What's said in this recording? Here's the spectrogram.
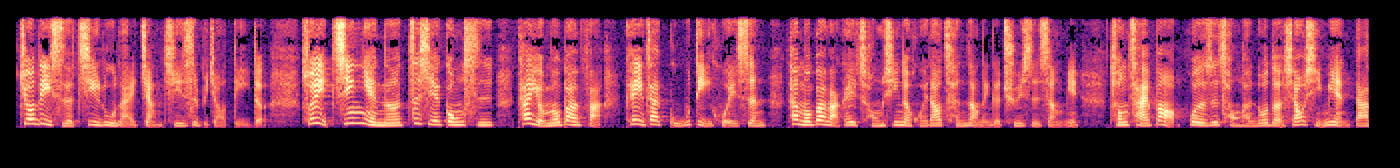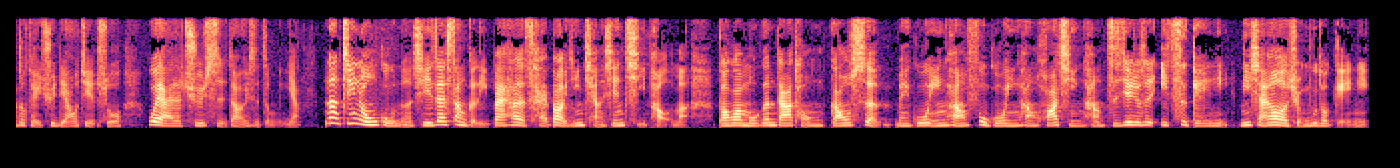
就历史的记录来讲，其实是比较低的。所以今年呢，这些公司它有没有办法可以在谷底回升？它有没有办法可以重新的回到成长的一个趋势上面？从财报或者是从很多的消息面，大家都可以去了解说未来的趋势到底是怎么样。那金融股呢？其实，在上个礼拜，它的财报已经抢先起跑了嘛，包括摩根大通、高盛、美国银行、富国银行、花旗银行，直接就是一次给你，你想要的全部都给你。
